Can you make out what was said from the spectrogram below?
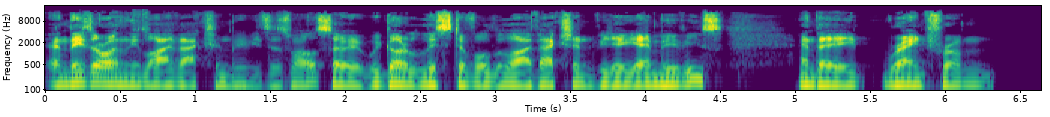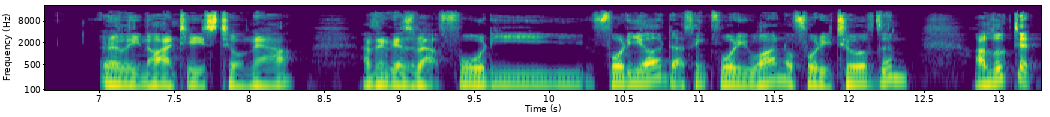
and these are only live action movies as well. So we got a list of all the live action video game movies, and they range from early 90s till now. I think there's about 40, 40 odd, I think 41 or 42 of them. I looked at,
